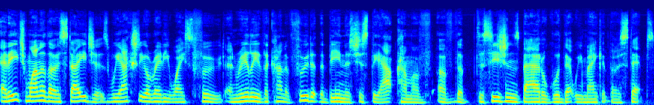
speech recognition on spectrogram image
at each one of those stages, we actually already waste food. And really, the kind of food at the bin is just the outcome of, of the decisions, bad or good, that we make at those steps.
